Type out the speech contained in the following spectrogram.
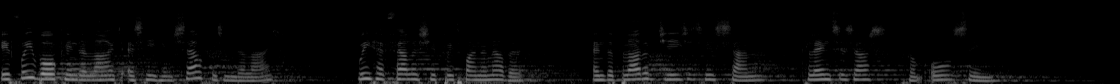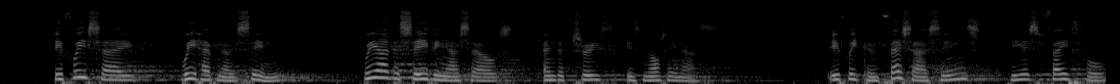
If we walk in the light as he himself is in the light, we have fellowship with one another, and the blood of Jesus his Son cleanses us from all sin. If we say we have no sin, we are deceiving ourselves, and the truth is not in us. If we confess our sins, he is faithful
